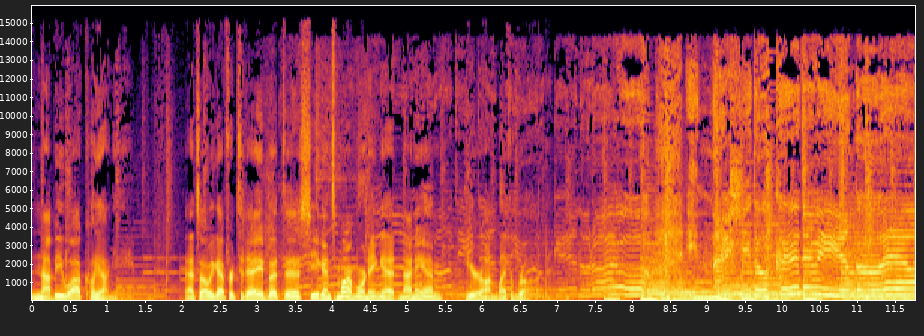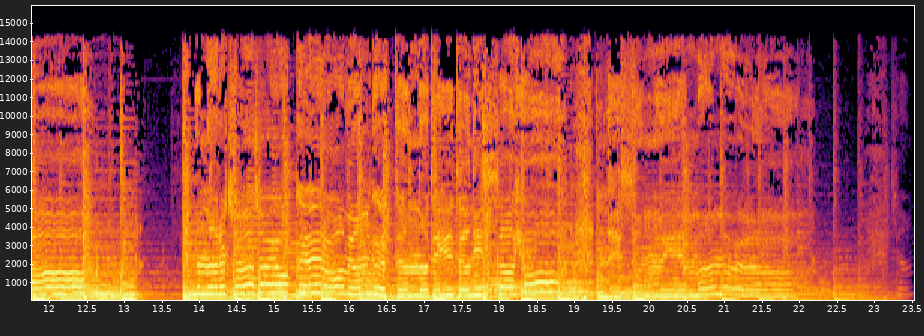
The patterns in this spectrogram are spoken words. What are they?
Nabiwa Koyangi. That's all we got for today, but uh, see you again tomorrow morning at 9 a.m. here on Life Abroad.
